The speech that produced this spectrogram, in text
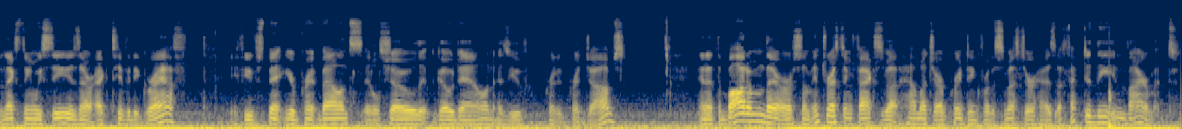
The next thing we see is our activity graph. If you've spent your print balance, it'll show that go down as you've printed print jobs. And at the bottom, there are some interesting facts about how much our printing for the semester has affected the environment.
